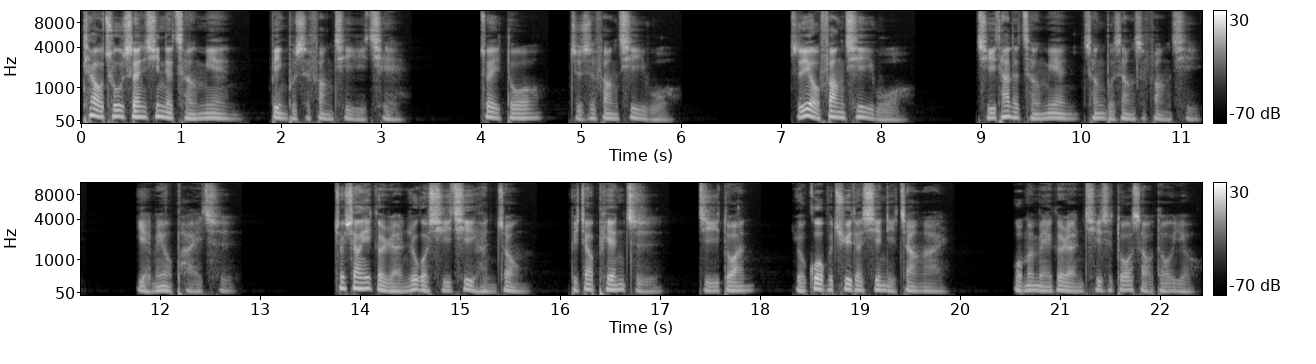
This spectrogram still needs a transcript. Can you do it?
跳出身心的层面，并不是放弃一切，最多只是放弃我。只有放弃我，其他的层面称不上是放弃，也没有排斥。就像一个人如果习气很重，比较偏执、极端，有过不去的心理障碍，我们每个人其实多少都有。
